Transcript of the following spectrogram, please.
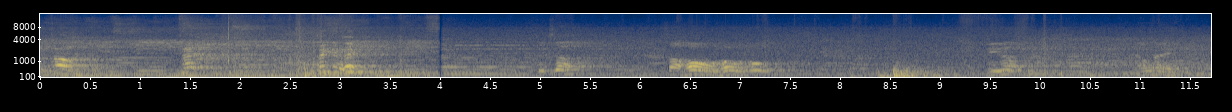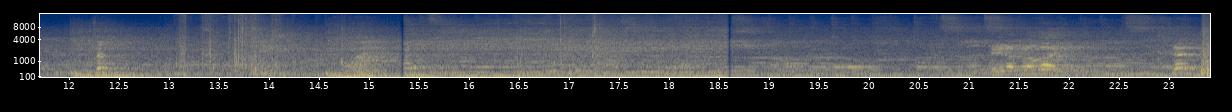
Solid. Set. Pick it, pick. Six up. So hold, hold, hold. Eight up. LA. Set. Eight up LA. Set. Set.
